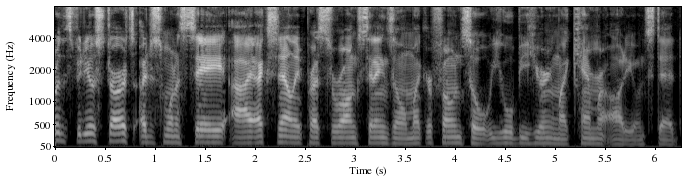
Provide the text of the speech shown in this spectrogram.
Before this video starts, I just want to say I accidentally pressed the wrong settings on my microphone, so you will be hearing my camera audio instead.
